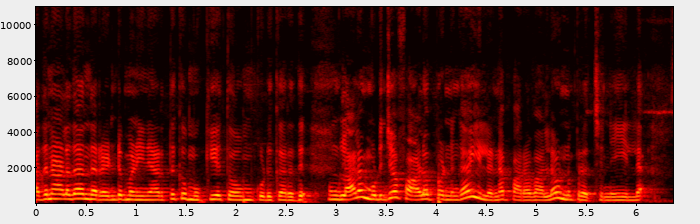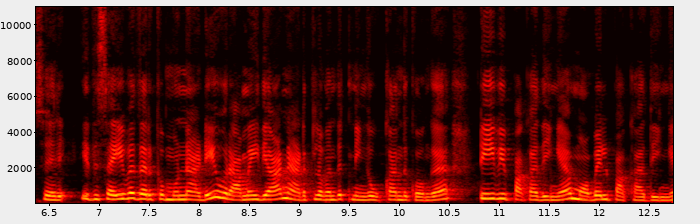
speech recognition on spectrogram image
அதனால தான் அந்த ரெண்டு மணி நேரத்துக்கு முக்கியத்துவம் கொடுக்கறது. உங்களால் முடிஞ்சால் ஃபாலோ பண்ணுங்கள் இல்லைன்னா பரவாயில்ல ஒன்றும் பிரச்சனை இல்லை. சரி இது செய்வதற்கு முன்னாடி ஒரு அமைதியான இடத்துல வந்துட்டு நீங்கள் உட்காந்துக்கோங்க. டிவி பார்க்காதீங்க மொபைல் பார்க்காதீங்க.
